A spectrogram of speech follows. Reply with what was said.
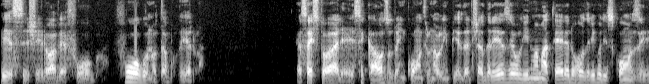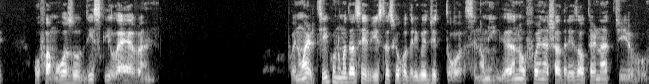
Esse Shirov é fogo, fogo no tabuleiro. Essa história, esse caos do encontro na Olimpíada de Xadrez, eu li numa matéria do Rodrigo Disconzi, o famoso Disc Eleven, foi num artigo numa das revistas que o Rodrigo editou, se não me engano foi na Xadrez Alternativo.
